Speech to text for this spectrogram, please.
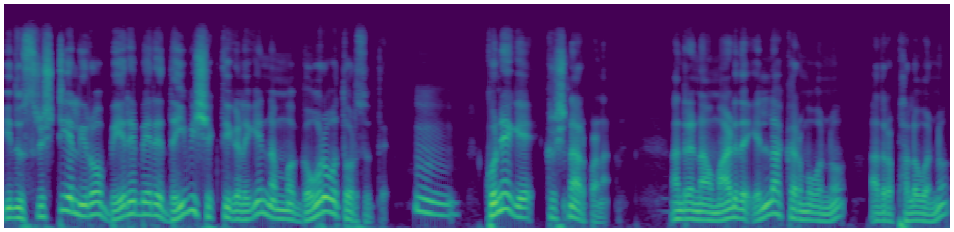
ಇದು ಸೃಷ್ಟಿಯಲ್ಲಿರೋ ಬೇರೆ ಬೇರೆ ದೈವಿ ಶಕ್ತಿಗಳಿಗೆ ನಮ್ಮ ಗೌರವ ತೋರಿಸುತ್ತೆ. ಕೊನೆಗೆ ಕೃಷ್ಣಾರ್ಪಣ. ಅಂದ್ರೆ ನಾವು ಮಾಡಿದ ಎಲ್ಲ ಕರ್ಮವನ್ನು ಅದರ ಫಲವನ್ನು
